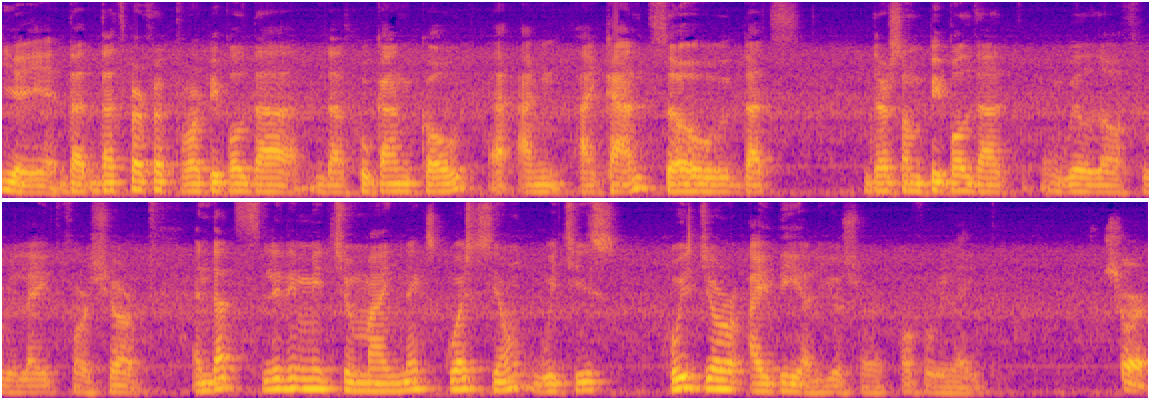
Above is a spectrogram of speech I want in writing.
Yeah, yeah. That that's perfect for people that that who can code and I can't. So that's there's some people that will love relate for sure. And that's leading me to my next question, which is who is your ideal user of relate? Sure.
